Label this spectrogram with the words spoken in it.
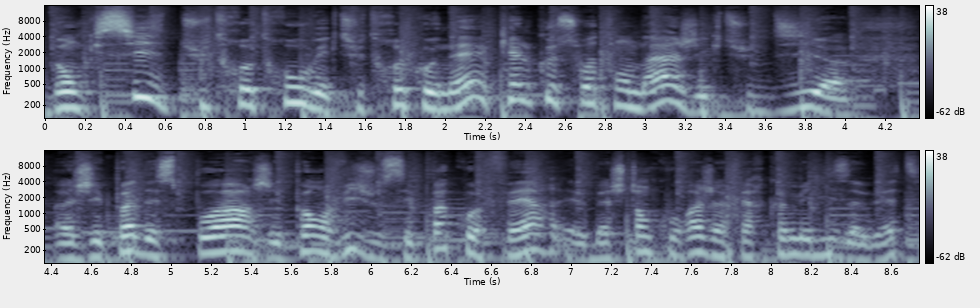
Donc si tu te retrouves et que tu te reconnais, quel que soit ton âge et que tu te dis euh, euh, j'ai pas d'espoir, j'ai pas envie, je sais pas quoi faire, eh ben, je t'encourage à faire comme Elisabeth,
